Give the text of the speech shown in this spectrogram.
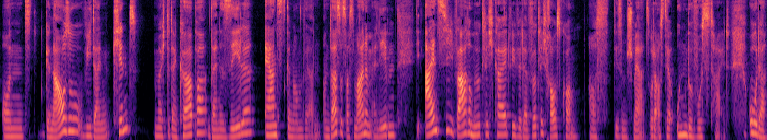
Und genauso wie dein Kind möchte dein Körper, deine Seele ernst genommen werden. Und das ist aus meinem Erleben die einzig wahre Möglichkeit, wie wir da wirklich rauskommen aus diesem Schmerz oder aus der Unbewusstheit oder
